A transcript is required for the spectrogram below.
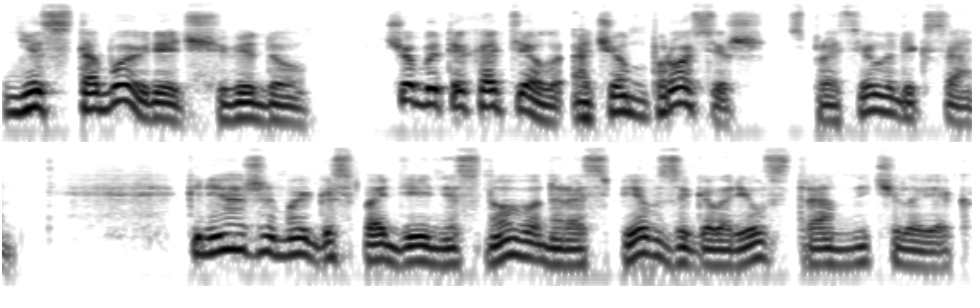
не с тобой речь веду? Что бы ты хотел, о чем просишь?» — спросил Александр. «Княже мой господине!» — снова нараспев заговорил странный человек.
